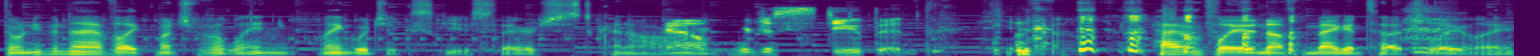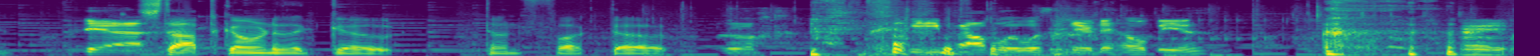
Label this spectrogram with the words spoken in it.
Don't even have like much of a lang- language excuse there. It's just kind of No, we're just stupid. Yeah. Haven't played enough Mega Touch lately. Yeah. Stopped going to the goat. Done fucked up. Ugh. he probably wasn't there to help you. Alright.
